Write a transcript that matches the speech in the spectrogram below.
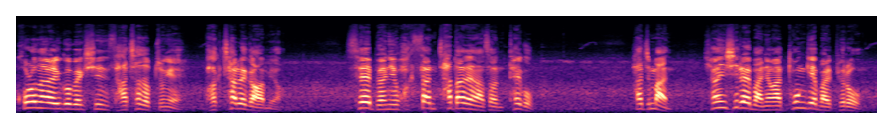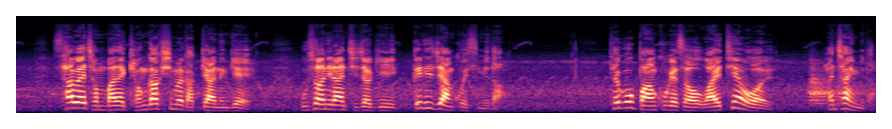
코로나19 백신 4차 접종에 박차를 가하며 새 변이 확산 차단에 나선 태국. 하지만 현실을 반영한 통계 발표로 사회 전반에 경각심을 갖게 하는 게 우선이란 지적이 끊이지 않고 있습니다. 태국 방콕에서 YTN 월 한창입니다.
